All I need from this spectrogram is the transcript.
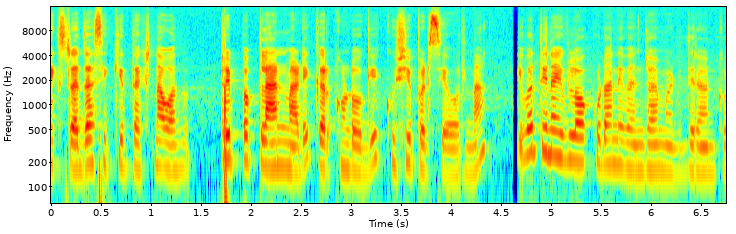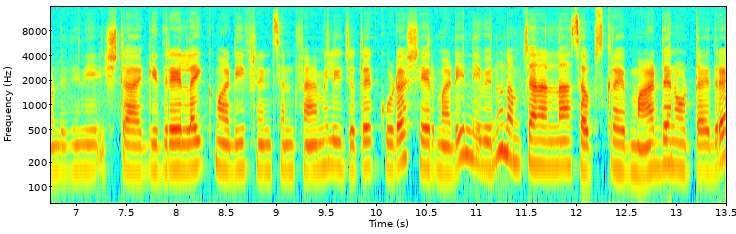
ನೆಕ್ಸ್ಟ್ ರಜಾ ಸಿಕ್ಕಿದ ತಕ್ಷಣ ಒಂದು ಟ್ರಿಪ್ ಪ್ಲ್ಯಾನ್ ಮಾಡಿ ಕರ್ಕೊಂಡು ಹೋಗಿ ಖುಷಿಪಡಿಸಿ ಅವ್ರನ್ನ ಇವತ್ತಿನ ಈ ವ್ಲಾಗ್ ಕೂಡ ನೀವು ಎಂಜಾಯ್ ಮಾಡಿದ್ದೀರಾ ಅಂದ್ಕೊಂಡಿದ್ದೀನಿ ಇಷ್ಟ ಆಗಿದ್ರೆ ಲೈಕ್ ಮಾಡಿ ಫ್ರೆಂಡ್ಸ್ ಆ್ಯಂಡ್ ಫ್ಯಾಮಿಲಿ ಜೊತೆ ಕೂಡ ಶೇರ್ ಮಾಡಿ. ನೀವೇನು ನಮ್ಮ ಚಾನಲ್ನ ಸಬ್ಸ್ಕ್ರೈಬ್ ಮಾಡದೆ ನೋಡ್ತಾ ಇದ್ದರೆ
